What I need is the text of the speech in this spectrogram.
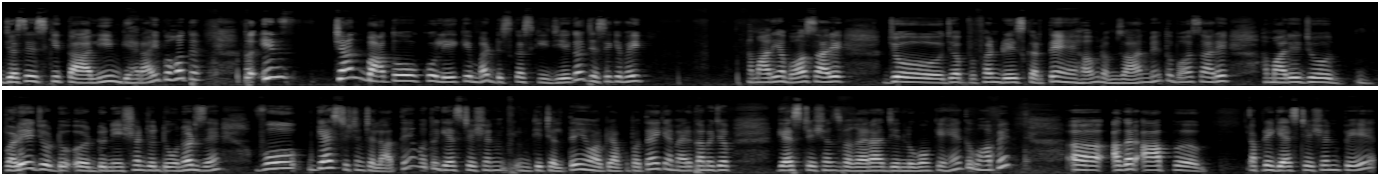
جیسے اس کی تعلیم، گہرائی بہت ہے۔ تو ان چند باتوں کو لے کے مت ڈسکس کیجیے گا۔ جیسے کہ بھائی ہمارے یہاں بہت سارے جو جب فنڈ ریز کرتے ہیں ہم رمضان میں، تو بہت سارے ہمارے جو بڑے جو ڈونیشن جو ڈونرز ہیں، وہ گیس اسٹیشن چلاتے ہیں۔ وہ تو گیس اسٹیشن ان کے چلتے ہیں۔ اور پھر آپ کو پتہ ہے کہ امیرکا میں جب گیس اسٹیشنز وغیرہ جن لوگوں کے ہیں، تو وہاں پہ اگر آپ اپنے گیس اسٹیشن پہ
